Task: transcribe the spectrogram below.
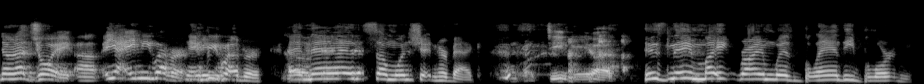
No, not Joy. Uh, yeah, Amy Weber. Amy Weber. And Okay. then someone shit in her bag. Deep Yeah. His name might rhyme with Blandy Blorton.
